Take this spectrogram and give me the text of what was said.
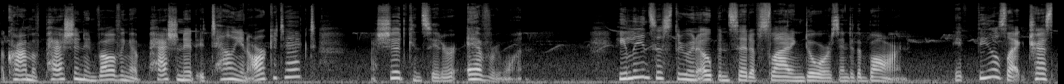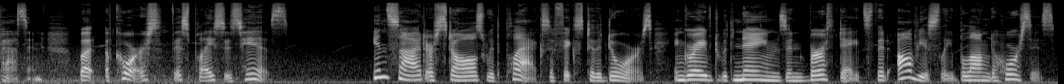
A crime of passion involving a passionate Italian architect? I should consider everyone. He leads us through an open set of sliding doors into the barn. It feels like trespassing, but of course, this place is his. Inside are stalls with plaques affixed to the doors, engraved with names and birth dates that obviously belong to horses.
